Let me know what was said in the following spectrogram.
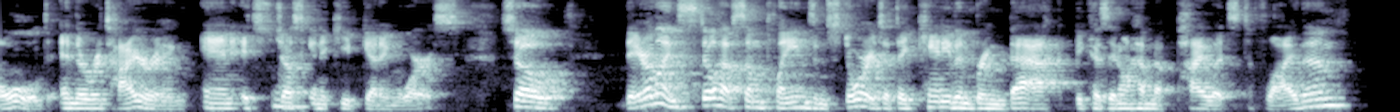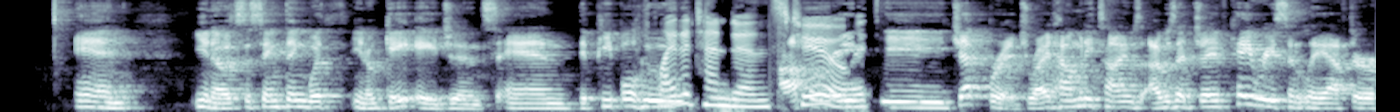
old and they're retiring, and it's just yeah. going to keep getting worse. So the airlines still have some planes in storage that they can't even bring back because they don't have enough pilots to fly them. And you know, it's the same thing with you know gate agents and the people who flight attendants too. the jet bridge, right? How many times I was at JFK recently after a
